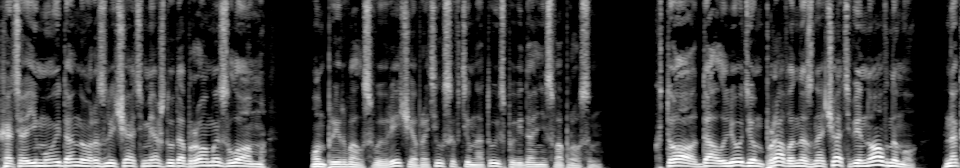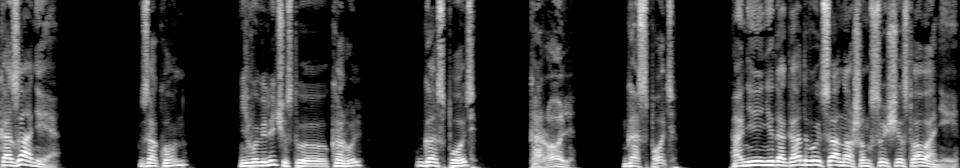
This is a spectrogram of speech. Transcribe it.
хотя ему и дано различать между добром и злом». Он прервал свою речь и обратился в темноту исповедальни с вопросом. Кто дал людям право назначать виновному наказание? Закон. Его Величество — король. Господь. Король. Господь. Они не догадываются о нашем существовании.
